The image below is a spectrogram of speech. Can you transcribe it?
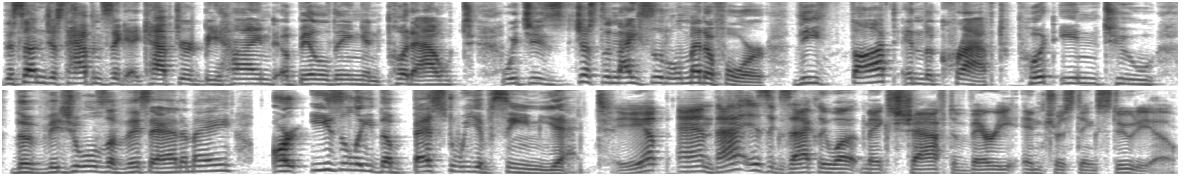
the sun just happens to get captured behind a building and put out, which is just a nice little metaphor. The thought and the craft put into the visuals of this anime are easily the best we have seen yet. Yep, and that is exactly what makes Shaft a very interesting studio.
